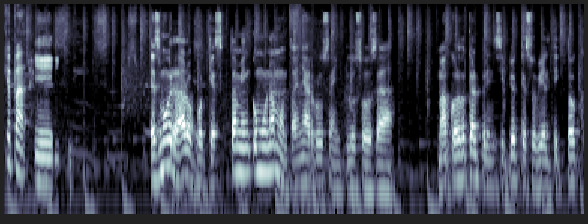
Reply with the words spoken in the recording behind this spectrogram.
Qué padre. Y es muy raro porque es también como una montaña rusa incluso, o sea, me acuerdo que al principio que subí el TikTok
